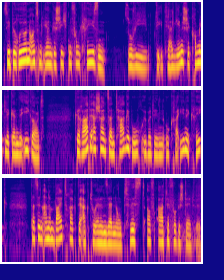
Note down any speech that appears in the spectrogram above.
Sie berühren uns mit ihren Geschichten von Krisen, so wie die italienische Comiclegende Igor, Gerade erscheint sein Tagebuch über den Ukraine-Krieg, das in einem Beitrag der aktuellen Sendung Twist auf Arte vorgestellt wird.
